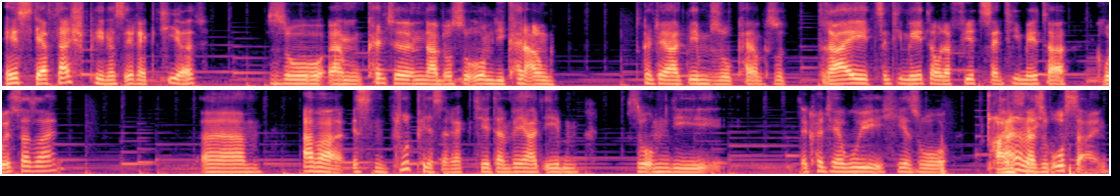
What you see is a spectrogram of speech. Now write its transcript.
ist der Fleischpenis erektiert, so, ähm, könnte da bloß so um die, keine Ahnung, könnte er halt eben so, keine Ahnung, so drei Zentimeter oder vier Zentimeter größer sein. Ähm, aber ist ein Blutpenis erektiert, dann wäre halt eben so um die, der könnte ja ruhig hier so dreimal 30. so groß sein.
